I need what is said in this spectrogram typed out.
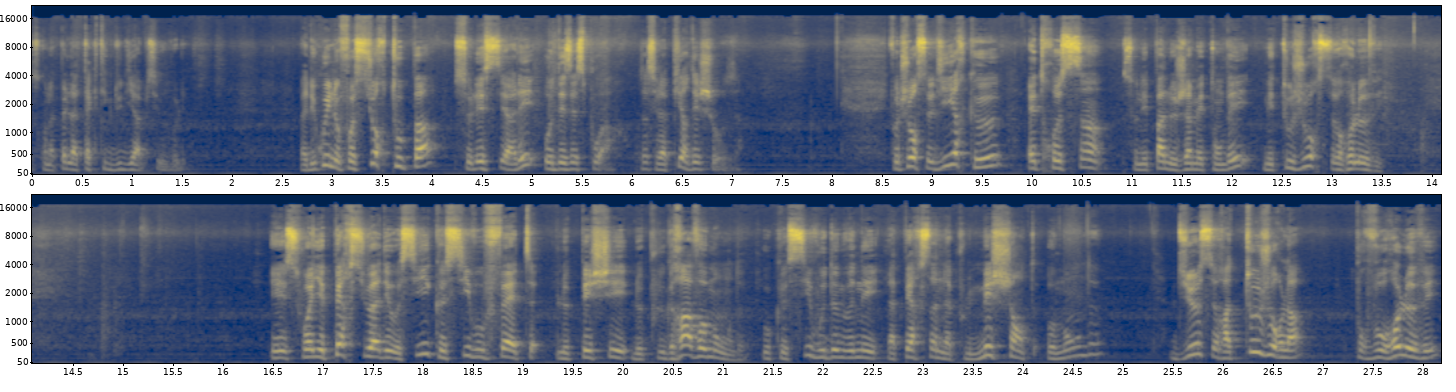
ce qu'on appelle la tactique du diable, si vous voulez. Bah, du coup, il ne faut surtout pas se laisser aller au désespoir. Ça, c'est la pire des choses. Faut toujours se dire que être saint, ce n'est pas ne jamais tomber, mais toujours se relever. Et soyez persuadés aussi que si vous faites le péché le plus grave au monde, ou que si vous devenez la personne la plus méchante au monde, Dieu sera toujours là pour vous relever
